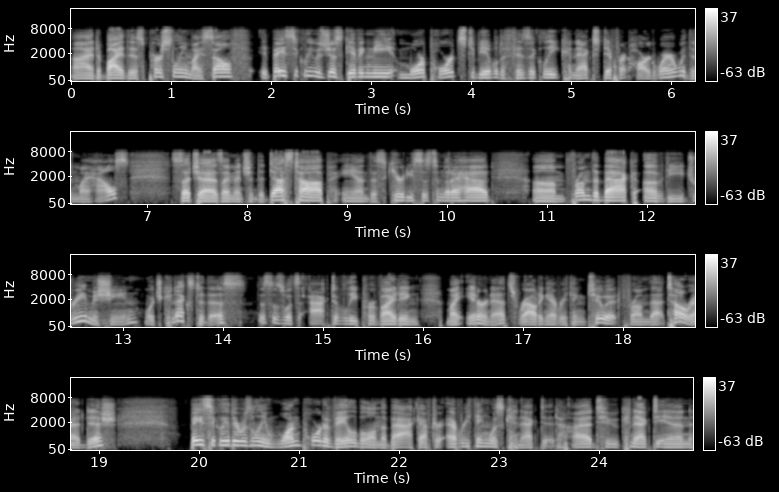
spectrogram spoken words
I had to buy this personally myself. It basically was just giving me more ports to be able to physically connect different hardware within my house, such as I mentioned the desktop and the security system that I had. Um, from the back of the Dream Machine, which connects to this, this is what's actively providing my internets, routing everything to it from that Telrad dish basically there was only one port available on the back after everything was connected. I had to connect in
